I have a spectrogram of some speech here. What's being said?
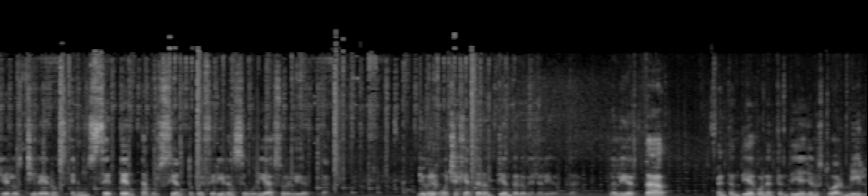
que los chilenos en un 70% prefirieran seguridad sobre libertad. Yo creo que mucha gente no entiende lo que es la libertad. La libertad, entendida como la entendía John Stuart Mill,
